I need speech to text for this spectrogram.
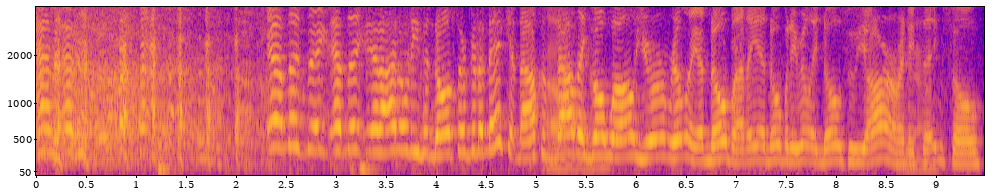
And and and, the, thing and, the, and I don't even know if they're gonna make it now, because now they go, oh. well, you're really a nobody, and nobody really knows who you are or anything. So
